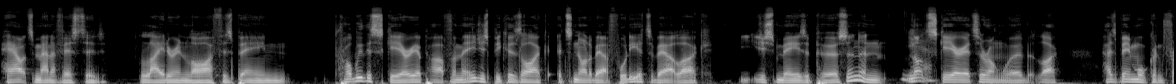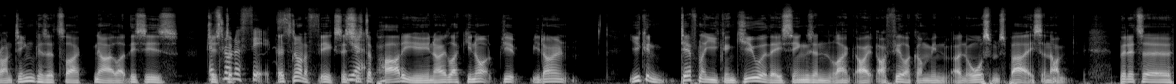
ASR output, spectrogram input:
how it's manifested later in life has been probably the scarier part for me, just because like it's not about footy. It's about like just me as a person, and Yeah. not scary. It's the wrong word, but like has been more confronting because it's like no, like this is It's just not a, fix. it's not a fix. It's Yeah. just a part of you, you know. Like you're not you, you don't you can definitely you can cure these things and like I, I feel like I'm in an awesome space and I'm but it's a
